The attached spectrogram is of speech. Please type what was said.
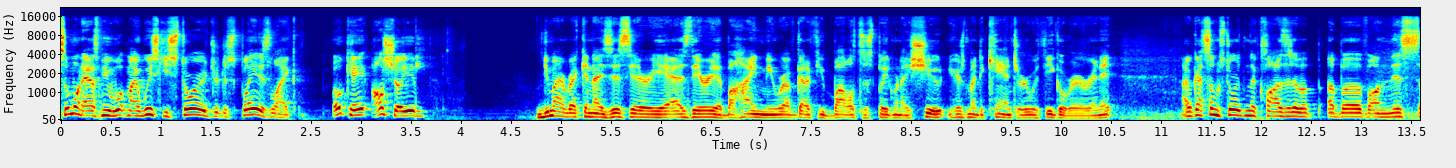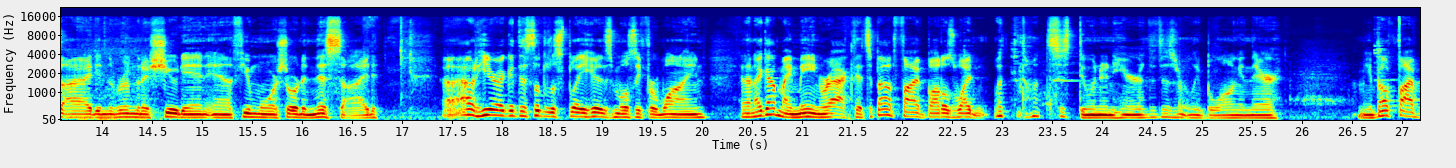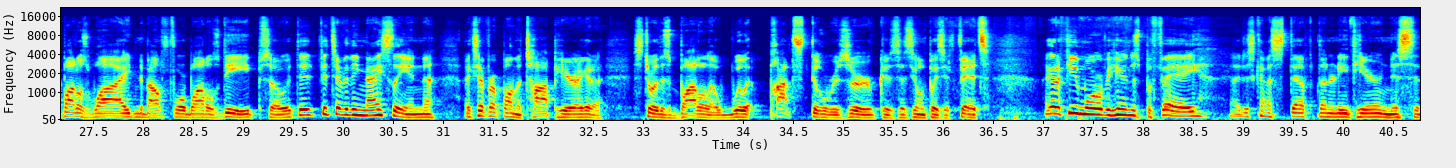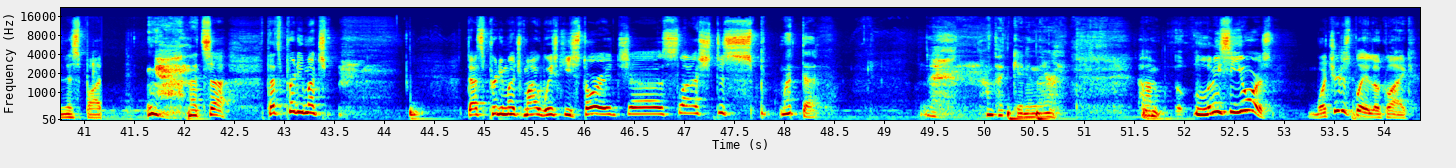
Someone asked me what my whiskey storage or display is like. Okay, I'll show you. You might recognize this area as the area behind me where I've got a few bottles displayed when I shoot. Here's my decanter with Eagle Rare in it. I've got some stored in the closet up above on this side in the room that I shoot in, and a few more stored in this side. Uh, out here, I got this little display here that's mostly for wine. And then I got my main rack that's about five bottles wide. What, what's this doing in here? That doesn't really belong in there. I mean, about five bottles wide and about four bottles deep, so it, it fits everything nicely. And uh, except for up on the top here, I gotta store this bottle of Willet Pot Still Reserve because that's the only place it fits. I got a few more over here in this buffet. I just kind of stepped underneath here in this in this spot. That's uh, that's pretty much. That's pretty much my whiskey storage uh, slash dis. What the? How'd that get in there? Um, let me see yours. What's your display look like?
